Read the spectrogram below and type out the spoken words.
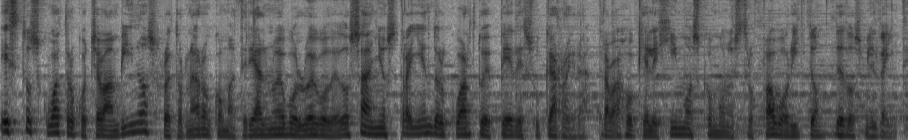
Estos cuatro cochabambinos retornaron con material nuevo luego de dos años, trayendo el cuarto EP de su carrera, trabajo que elegimos como nuestro favorito de 2020.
